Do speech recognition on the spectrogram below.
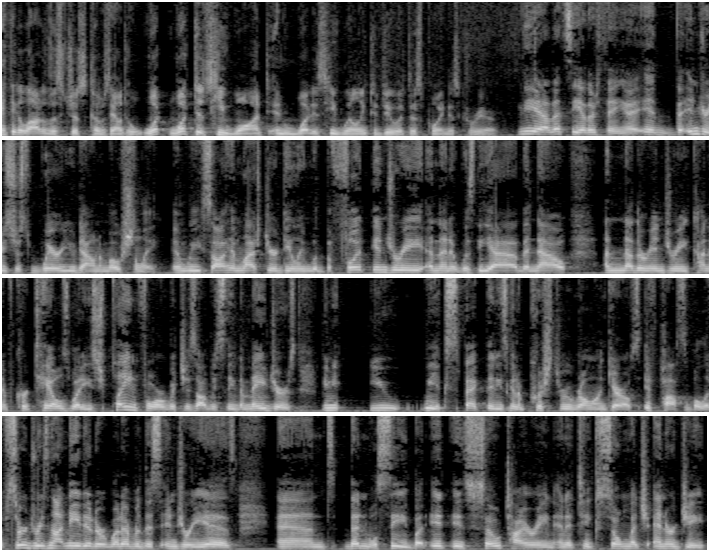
I think a lot of this just comes down to what what does he want and what is he willing to do at this point in his career. Yeah, that's the other thing. It, the injuries just wear you down emotionally, and we saw him last year dealing with the foot injury, and then it was the ab, and now another injury kind of curtails what he's playing for, which is obviously the majors. I mean, you we expect that he's going to push through Roland Garros if possible, if surgery's not needed or whatever this injury is, and then we'll see. But it is so tiring and it takes so much energy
